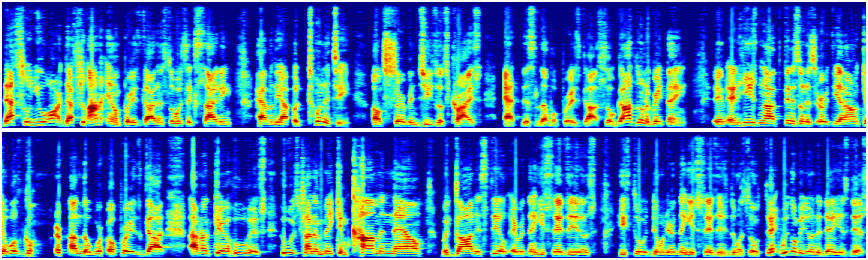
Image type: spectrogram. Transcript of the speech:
That's who you are. That's who I am, praise God. And so it's exciting having the opportunity of serving Jesus Christ at this level, praise God. So God's doing a great thing. And, and he's not finished on this earth yet. I don't care what's going around the world, praise God. I don't care who is who is trying to make him common now, but God is still everything he says he is. He's still doing everything he says he's doing. So th- we're going to be doing today is this,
